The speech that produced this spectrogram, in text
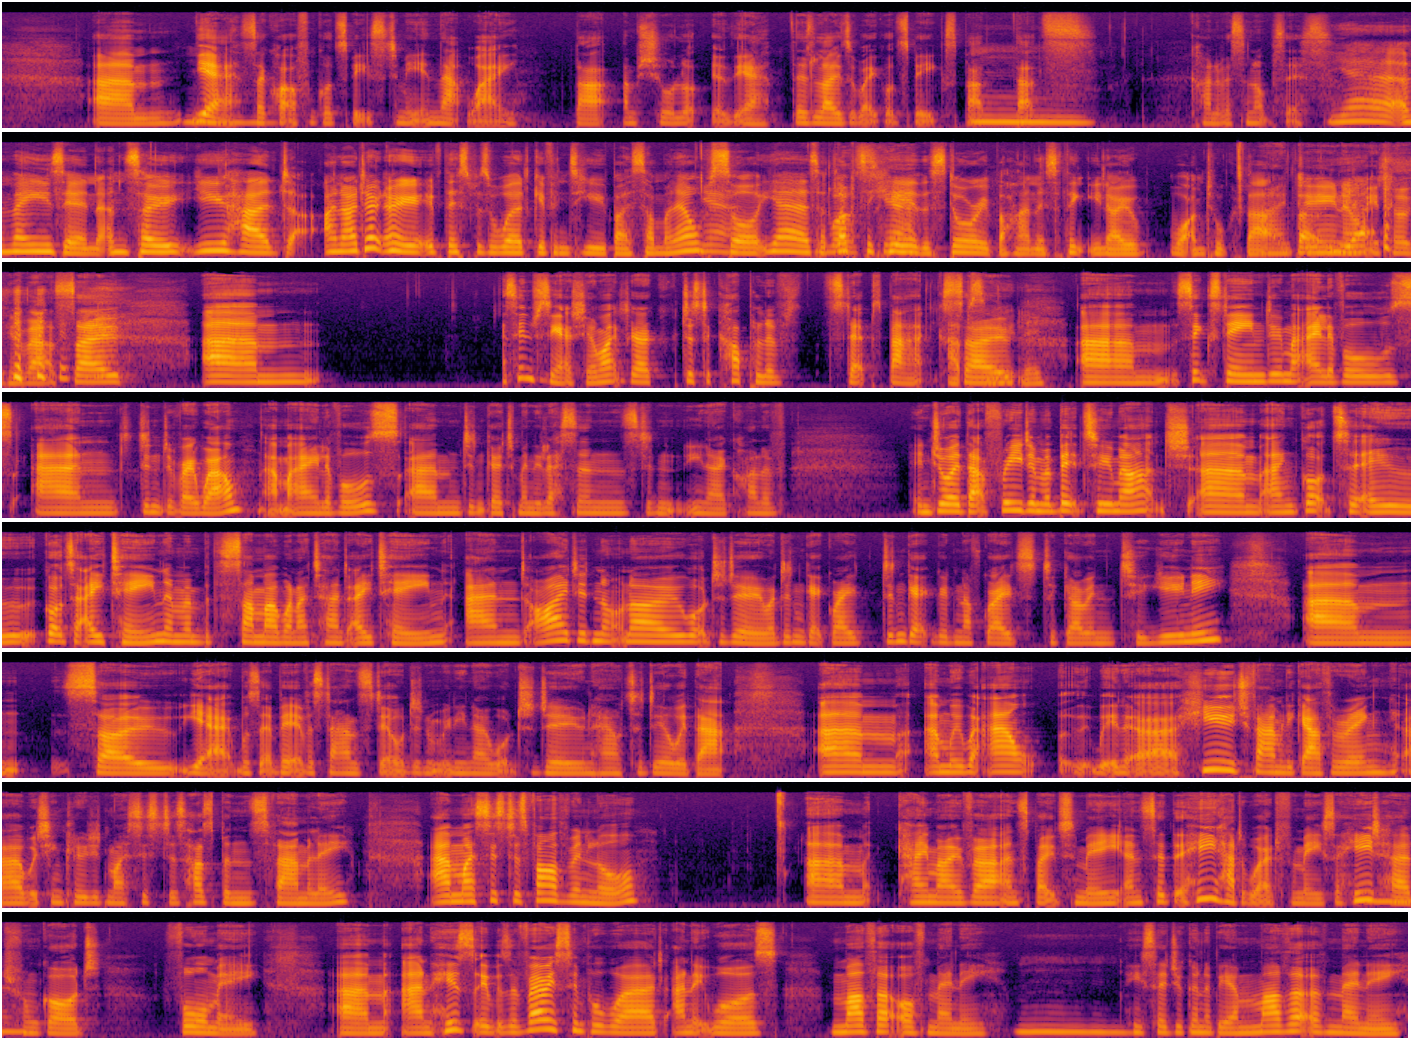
Um, Yeah, so quite often God speaks to me in that way. But I'm sure, look, yeah, there's loads of way God speaks, but that's kind of a synopsis. Yeah, amazing. And so you had, and I don't know if this was a word given to you by someone else Yeah. or yes, I'd love to hear yeah. the story behind this. I think you know what I'm talking about. I but do know yeah. what you're talking about. So, um, it's interesting actually. I might go just a couple of steps back. Absolutely. So, um, 16, doing my A levels and didn't do very well at my A levels. Um, didn't go to many lessons. Didn't, you know, kind of enjoyed that freedom a bit too much um, and got to got to 18 I remember the summer when I turned 18 and I did not know what to do. I didn't get grade didn't get good enough grades to go into uni. Um, so yeah it was a bit of a standstill. Didn't really know what to do and how to deal with that. Um, and we were out in a huge family gathering uh, which included my sister's husband's family and my sister's father-in-law um, came over and spoke to me and said that he had a word for me. So he'd heard from God for me. Um, and his it was a very simple word and it was mother of many. He said, You're going to be a mother of many.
